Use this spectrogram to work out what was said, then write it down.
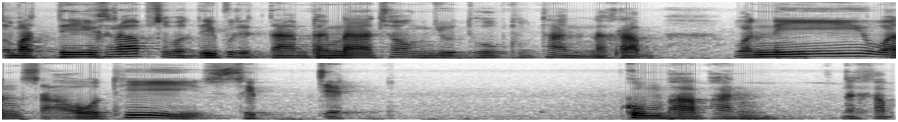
สวัสดีครับ สวัสดีผู้ติดตามทางหน้าช่อง YouTube ทุกท่านนะครับ วันนี้วันเสาร์ที่ 17 กุมภาพันธ์นะครับ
